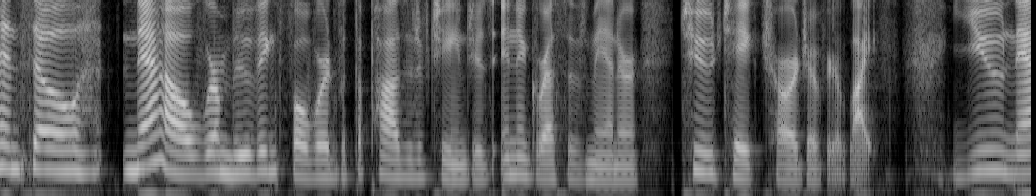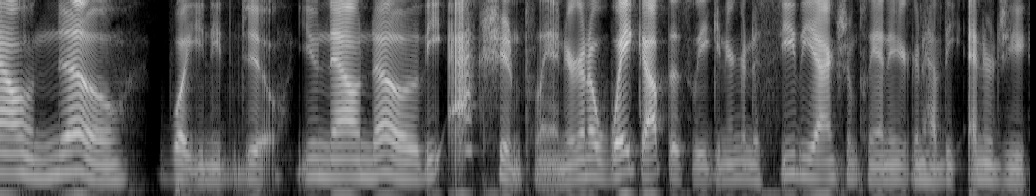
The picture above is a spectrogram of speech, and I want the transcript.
And so now we're moving forward with the positive changes in aggressive manner to take charge of your life. You now know what you need to do. You now know the action plan. You're going to wake up this week and you're going to see the action plan and you're going to have the energy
